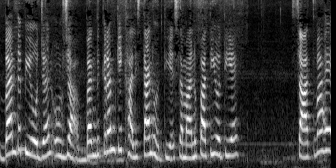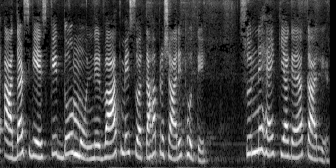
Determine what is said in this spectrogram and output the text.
बंद वियोजन ऊर्जा बंद क्रम की खालिस्तान होती है, समानुपाती होती है। सातवां है आदर्श गैस के दो मोल निर्वात में स्वतः प्रसारित होते। शून्य है किया गया कार्य।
